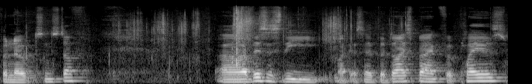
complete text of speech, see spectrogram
for notes and stuff. Uh, this is the, like I said, the dice bag for players.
